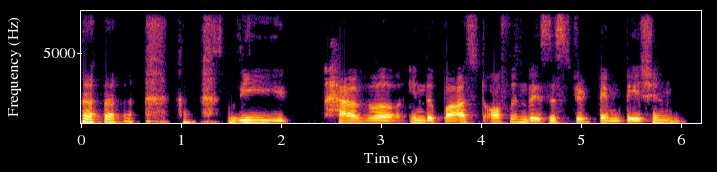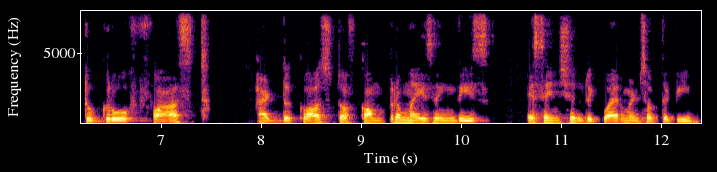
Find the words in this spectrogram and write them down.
we have uh, in the past often resisted temptation to grow fast at the cost of compromising these essential requirements of the team.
